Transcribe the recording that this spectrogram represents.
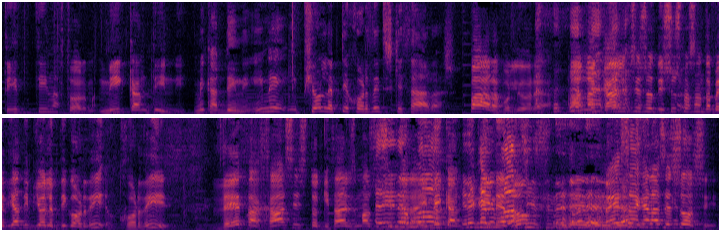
Τι, τι είναι αυτό, ρε. μα; Μη καντίνη. Μη καντίνη. Είναι η πιο λεπτή χορδή της κιθάρας. Πάρα πολύ ωραία. Ανακάλυψες ότι σου σπάσαν τα παιδιά την πιο λεπτή κορδί, χορδή. Δεν θα χάσεις το κιθάρισμά σου σήμερα. Η μη καντίνη είναι εδώ. Μέσα για να σε σώσει.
